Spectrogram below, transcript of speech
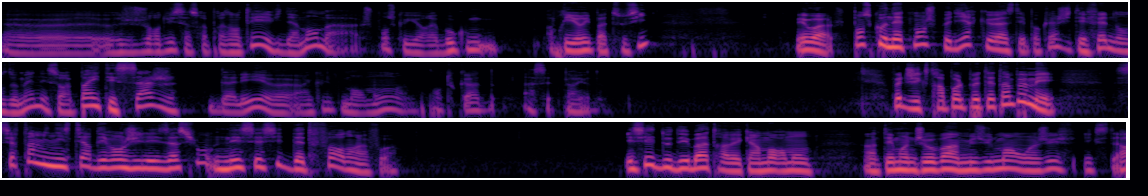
euh, aujourd'hui ça se représentait, évidemment, bah, je pense qu'il y aurait beaucoup, a priori, pas de souci. Mais voilà, je pense qu'honnêtement, je peux dire qu'à cette époque-là, j'étais faible dans ce domaine et ça n'aurait pas été sage d'aller à un culte mormon, en tout cas à cette période. En fait, j'extrapole peut-être un peu, mais certains ministères d'évangélisation nécessitent d'être forts dans la foi. Essayer de débattre avec un mormon, un témoin de Jéhovah, un musulman ou un juif, etc.,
